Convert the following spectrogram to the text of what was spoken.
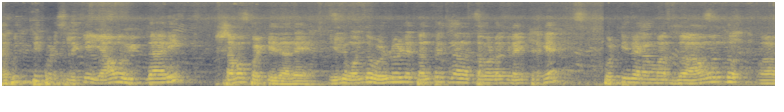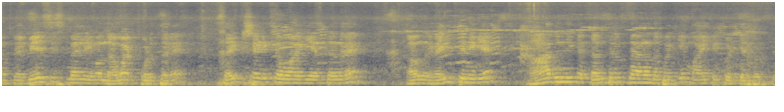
ಅಭಿವೃದ್ಧಿಪಡಿಸಲಿಕ್ಕೆ ಯಾವ ವಿಜ್ಞಾನಿ ಶ್ರಮ ಪಟ್ಟಿದ್ದಾನೆ ಇಲ್ಲಿ ಒಂದು ಒಳ್ಳೊಳ್ಳೆ ತಂತ್ರಜ್ಞಾನ ತಗೊಂಡೋಗಿ ರೈತರಿಗೆ ಕೊಟ್ಟಿದ್ದಾರೆ. ಅನ್ನೋದು ಆ ಒಂದು ಬೇಸಿಸ್ ಮೇಲೆ ಒಂದು ಅವಾರ್ಡ್ ಕೊಡ್ತಾರೆ. ಶೈಕ್ಷಣಿಕವಾಗಿ ಅಂತಂದರೆ ಅವನು ರೈತನಿಗೆ ಆಧುನಿಕ ತಂತ್ರಜ್ಞಾನದ ಬಗ್ಗೆ ಮಾಹಿತಿ ಕೊಟ್ಟಿರಬೇಕು.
